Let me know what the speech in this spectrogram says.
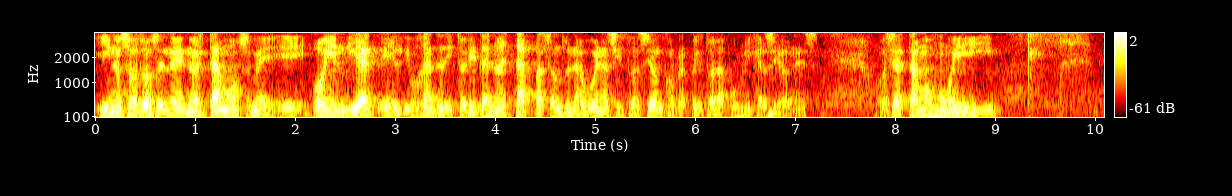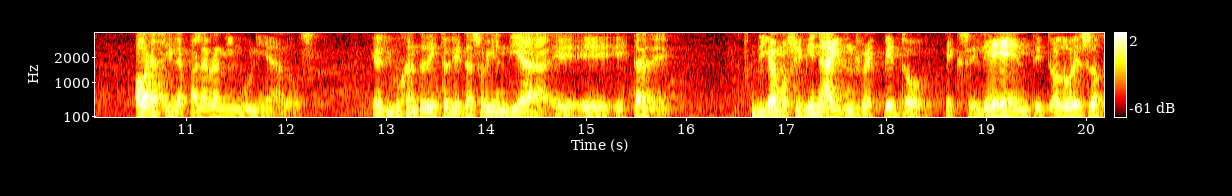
y nosotros no estamos, eh, hoy en día el dibujante de historietas no está pasando una buena situación con respecto a las publicaciones. O sea, estamos muy, ahora sí la palabra ninguneados. El dibujante de historietas hoy en día eh, eh, está, digamos, si bien hay un respeto excelente y todo eso,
